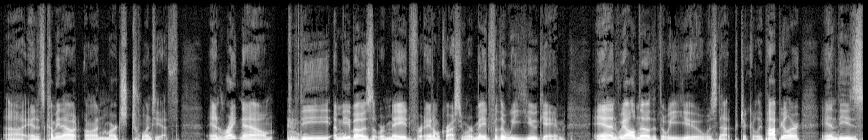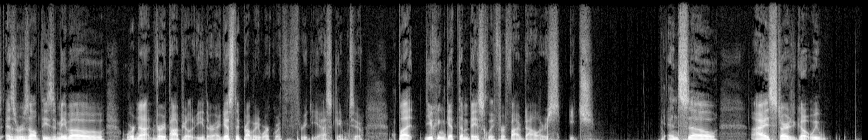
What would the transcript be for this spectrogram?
uh, and it's coming out on March 20th. And right now, the amiibos that were made for Animal Crossing were made for the Wii U game. And we all know that the Wii U was not particularly popular, and these, as a result, these amiibo were not very popular either. I guess they probably work with the 3DS game too, but you can get them basically for five dollars each. And so, I started go. We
